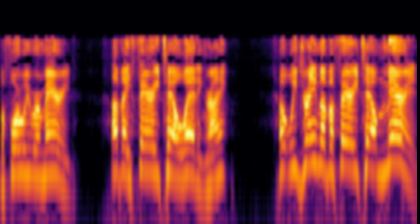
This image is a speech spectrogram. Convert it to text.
before we were married of a fairy tale wedding, right? Uh, we dream of a fairy tale marriage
